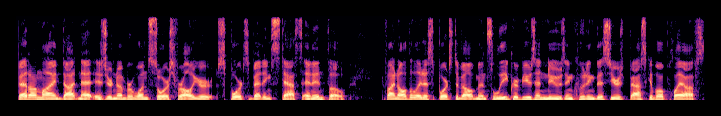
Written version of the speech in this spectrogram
BetOnline.net is your number one source for all your sports betting stats and info. Find all the latest sports developments, league reviews, and news, including this year's basketball playoffs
